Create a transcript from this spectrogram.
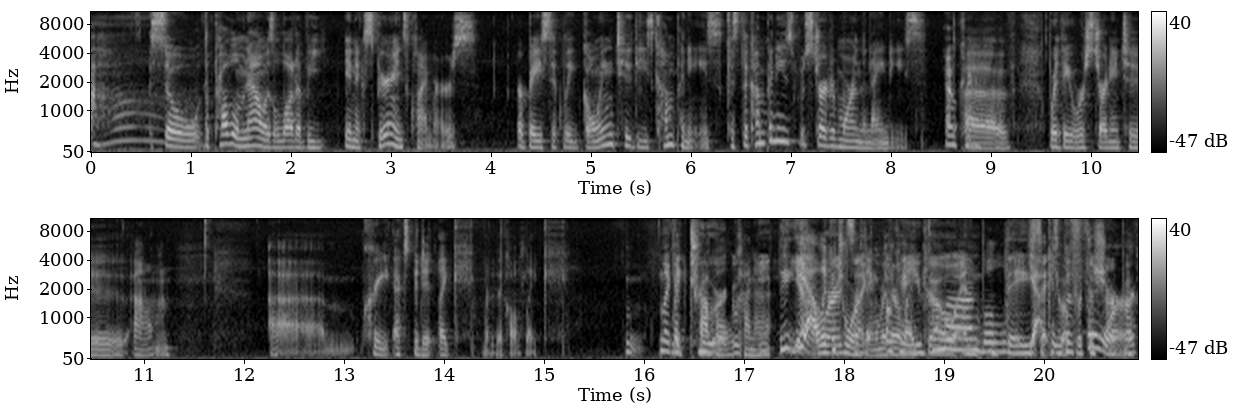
Oh. So the problem now is a lot of inexperienced climbers are basically going to these companies because the companies started more in the 90s Okay. of where they were starting to um, um, create expedite like what are they called like like, like a travel kind of y- yeah, like a tour thing where they're like you go on, and we'll they yeah set you up with the Sherpa. before,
